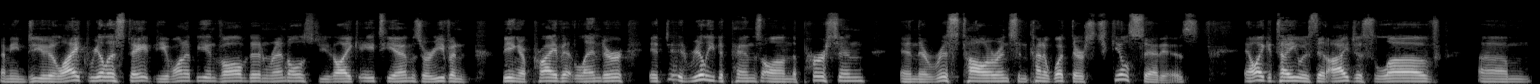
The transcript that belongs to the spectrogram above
I mean, do you like real estate? Do you want to be involved in rentals? Do you like ATMs or even being a private lender? It it really depends on the person and their risk tolerance and kind of what their skill set is. And all I can tell you is that I just love um,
